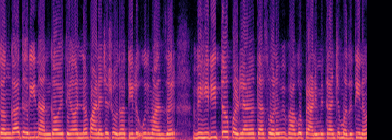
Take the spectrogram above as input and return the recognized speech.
गंगाधरी नांदगाव येथे अन्न पाण्याच्या शोधातील उद मांजर विहिरीत पडल्यानं त्यास वनविभाग व प्राणीमित्रांच्या मदतीनं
